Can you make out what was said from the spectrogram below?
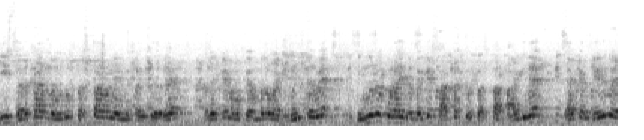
ಈ ಸರ್ಕಾರದವರು ಪ್ರಸ್ತಾವನೆಯನ್ನು ಕಳಿಸಿದರೆ ಅದಕ್ಕೆ ನಾವು ಬೆಂಬಲವಾಗಿ ನಿಲ್ತೇವೆ. ಇನ್ನೂ ಕೂಡ ಇದರ ಬಗ್ಗೆ ಸಾಕಷ್ಟು ಪ್ರಸ್ತಾಪ ಆಗಿದೆ. ಯಾಕಂತ ಹೇಳಿದ್ರೆ,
